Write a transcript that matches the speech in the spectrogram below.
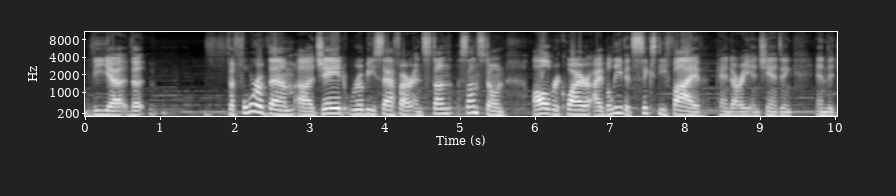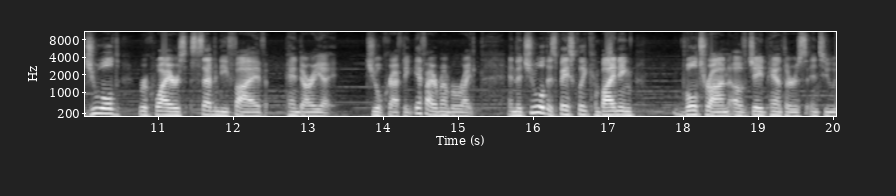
the uh, the the four of them, uh, Jade, Ruby, Sapphire, and Stun Sunstone, all require, I believe it's 65 Pandaria enchanting, and the Jeweled requires 75 Pandaria jewel crafting, if I remember right. And the Jeweled is basically combining Voltron of Jade Panthers into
